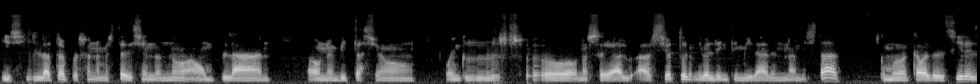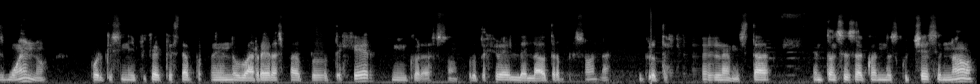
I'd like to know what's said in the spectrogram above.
Y si la otra persona me está diciendo no a un plan, a una invitación o incluso, no sé, a, a cierto nivel de intimidad en una amistad, como acabas de decir, es bueno porque significa que está poniendo barreras para proteger mi corazón, proteger el de la otra persona y proteger la amistad. Entonces, cuando escuché ese no,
